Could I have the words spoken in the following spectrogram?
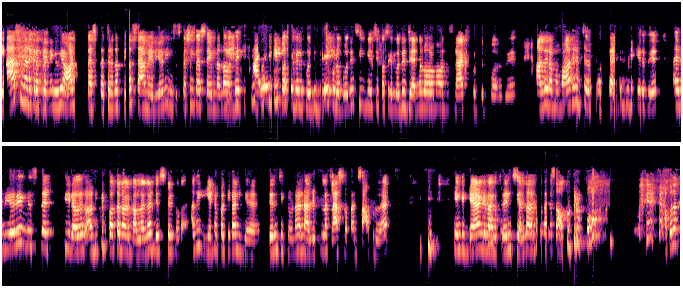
கிளாஸ் நடக்கிற பிரச்சனை ஆன் கிளாஸ் பிரச்சனை தான் சாம் ரியலி ஸ்பெஷல் கிளாஸ் டைம்ல எல்லாம் வந்து ஐஐடி பசங்களுக்கு வந்து பிரேக் விடும் போது சிபிஎஸ்சி பசங்களுக்கு வந்து ஜன்னல் ஓரமா வந்து ஸ்நாக்ஸ் கொடுத்துட்டு போறது. அது நம்ம மாதவன் சார் கண்டுபிடிக்கிறது. ஐ ரியலி மிஸ் தட் அடிக்கடி பார்த்தா நாங்க நல்லா டெஸ்ட் எடுப்போம் அது என்னை பத்திலாம் நீங்க தெரிஞ்சுக்கணும்னா நான் லிட்டரலா கிளாஸ்ல உட்காந்து சாப்பிடுவேன். எங்க கேங் நாங்க ஃப்ரெண்ட்ஸ் எல்லாரும் உட்காந்து சாப்பிட்டு இருப்போம் அப்பதான்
